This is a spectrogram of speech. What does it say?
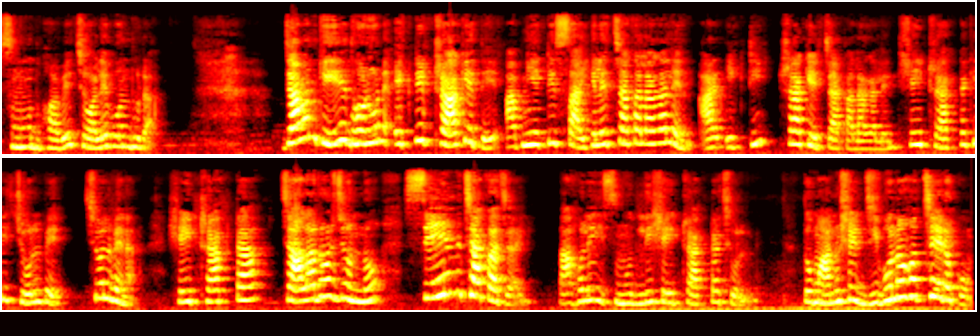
স্মুথভাবে চলে বন্ধুরা। যেমন কি, ধরুন একটি ট্রাকেতে আপনি একটি সাইকেলের চাকা লাগালেন আর একটি ট্রাকের চাকা লাগালেন। সেই ট্রাকটা কি চলবে? চলবে না। সেই ট্রাকটা চালানোর জন্য সেম চাকা চাই, তাহলেই স্মুথলি সেই ট্রাকটা চলবে। তো মানুষের জীবনও হচ্ছে এরকম।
